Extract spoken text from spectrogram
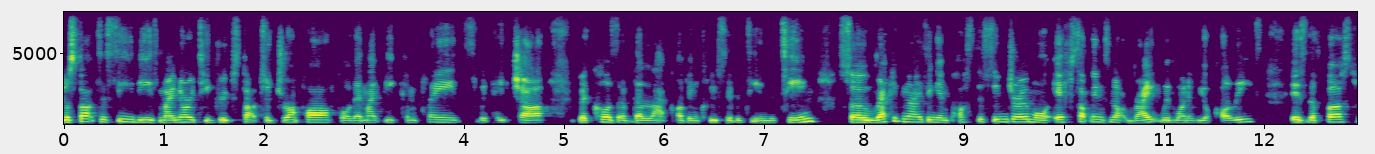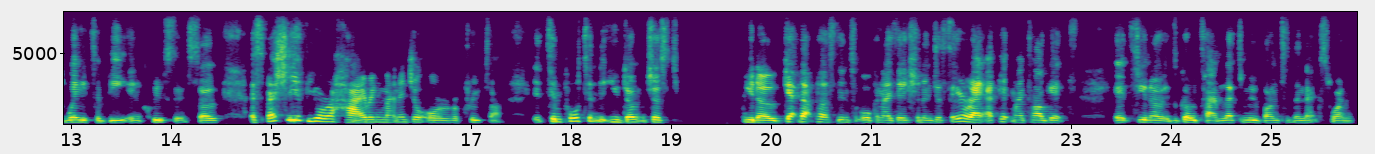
you'll start to see these minority groups start to drop off, or there might be complaints with HR because of the lack of inclusivity in the team. So, recognizing imposter syndrome or if something's not right with one of your colleagues is the first way to be inclusive. So, especially if you're a hiring manager or a recruiter, it's important that you don't just you know get that person into organization and just say all right i hit my targets. It's you know it's go time. Let's move on to the next one.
